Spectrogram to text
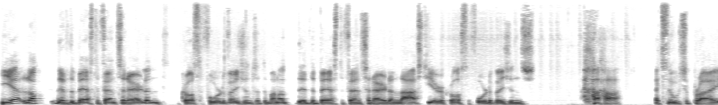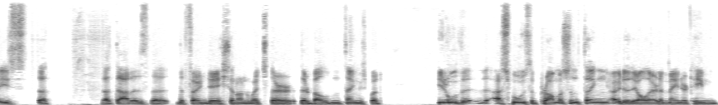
Yeah, look, they have the best defence in Ireland across the four divisions at the minute. They had the best defence in Ireland last year across the four divisions. Haha, it's no surprise that that that is the, the foundation on which they're they're building things. But you know, the, the I suppose the promising thing out of the All Ireland minor team,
